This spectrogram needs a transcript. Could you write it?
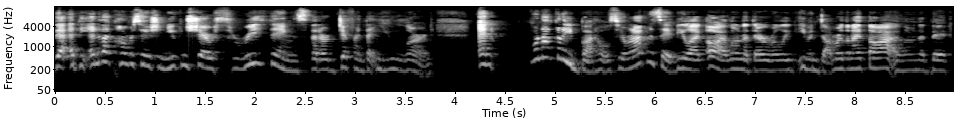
that at the end of that conversation, you can share three things that are different that you learned. And we're not going to be buttholes here. We're not going to say, be like, oh, I learned that they're really even dumber than I thought. I learned that they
